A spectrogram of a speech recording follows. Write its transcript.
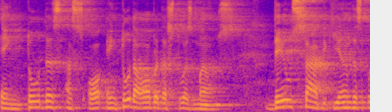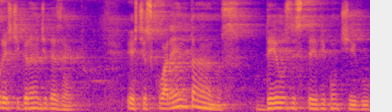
em todas as em toda a obra das tuas mãos Deus sabe que andas por este grande deserto. Estes 40 anos, Deus esteve contigo,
